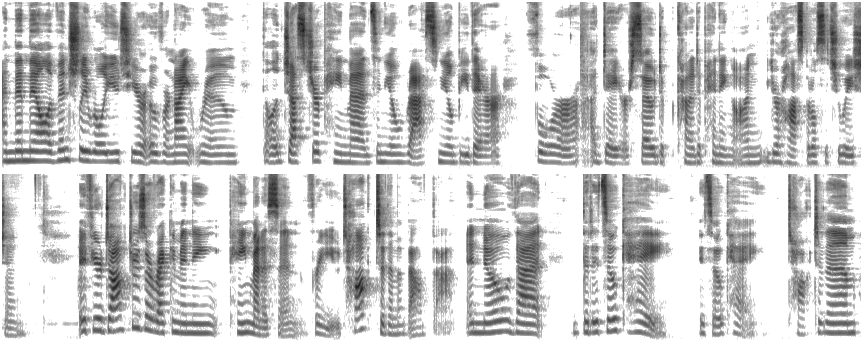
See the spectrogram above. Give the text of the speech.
and then they'll eventually roll you to your overnight room. They'll adjust your pain meds, and you'll rest, and you'll be there for a day or so, kind of depending on your hospital situation. If your doctors are recommending pain medicine for you, talk to them about that and know that that it's okay. It's okay. Talk to them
